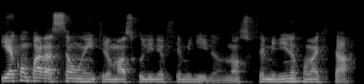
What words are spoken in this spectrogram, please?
E a comparação entre o masculino e o feminino? Nosso feminino, como é que tá?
